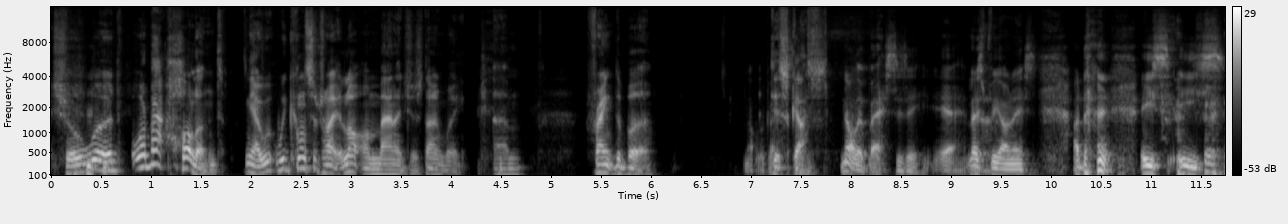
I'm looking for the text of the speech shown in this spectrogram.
sure would. what about Holland? You know, we concentrate a lot on managers, don't we? Um, Frank de Boer. Not the best, Discuss. Not the best, is he? Yeah, let's no. be honest. I don't, he's he's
